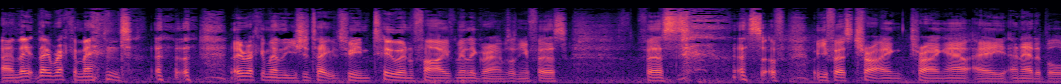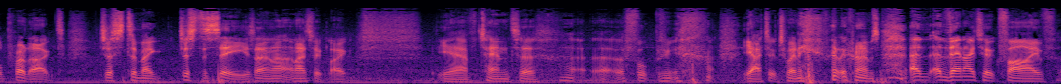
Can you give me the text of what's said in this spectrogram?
And they, they recommend they recommend that you should take between two and five milligrams on your first first sort of when you're first trying trying out a an edible product just to make just to see. So and I, and I took like yeah, 10 to uh, uh, four, yeah, I took 20 milligrams, and, and then I took five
